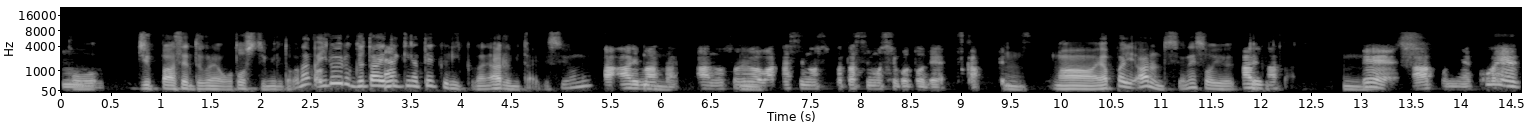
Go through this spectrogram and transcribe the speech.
こう、10%ぐらい落としてみるとか、なんかいろいろ具体的なテクニックがあるみたいですよね。ああります、うん。あの、それは私の、私も仕事で使ってます。まあ、やっぱりあるんですよね、そういう。ありまで、あとね、声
